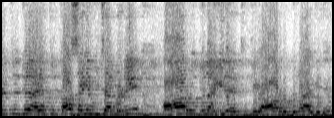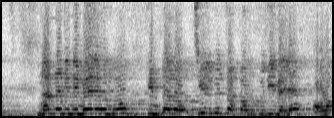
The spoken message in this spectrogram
ಎಷ್ಟು ದಿನ ಎಷ್ಟು ತಾಸಾಗಿನ ವಿಚಾರ ಮಾಡಿ ಆರು ದಿನ ಆಗಿದೆ ಅತ್ತಿಗೆ ಆರು ದಿನ ಆಗಿದೆ. ನನ್ನ ನಿನ್ನೆ ಮೇಲೆ ಒಂದು ಕ್ವಿಂಟಲ್ ಚೀಲ್ ಬಿತ್ತಪ್ಪ ಕುದಿ ಮೇಲೆ ಅವಾಗ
